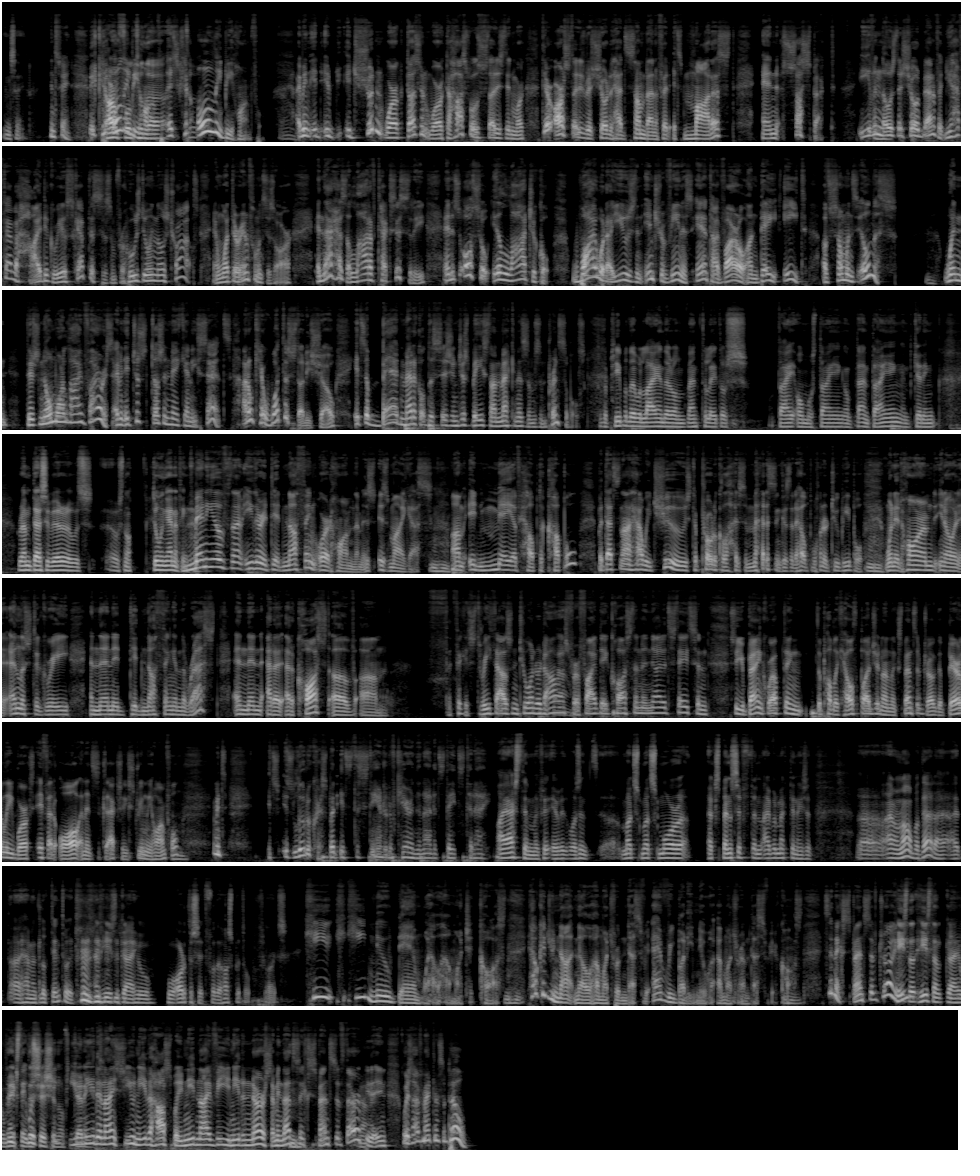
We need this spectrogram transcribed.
insane? insane. It can Harmful only be to the- harmful. it can only be harmful. I mean, it, it it shouldn't work, doesn't work. The hospital studies didn't work. There are studies which showed it had some benefit. It's modest and suspect. Even mm-hmm. those that showed benefit, you have to have a high degree of skepticism for who's doing those trials and what their influences are. And that has a lot of toxicity and it's also illogical. Why would I use an intravenous antiviral on day eight of someone's illness? Mm-hmm. when there's no more live virus. I mean, it just doesn't make any sense. I don't care what the studies show. It's a bad medical decision just based on mechanisms and principles. So the people that were lying there on ventilators, die almost dying or and dying and getting remdesivir, it was it was not doing anything. For them. Many of them either it did nothing or it harmed them. Is is my guess. Um, it may have helped a couple, but that's not how we choose to protocolize in medicine because it helped one or two people. When it harmed, you know, an endless degree, and then it did nothing in the rest, and then at a at a cost of. Um, I think it's three thousand two hundred dollars for a five day cost in the United States, and so you're bankrupting the public health budget on an expensive drug that barely works, if at all, and it's actually extremely harmful. I mean, it's, it's it's ludicrous, but it's the standard of care in the United States today. I asked him if it, if it wasn't uh, much much more expensive than ivermectin. He said, uh, "I don't know about that. I, I I haven't looked into it." and he's the guy who who orders it for the hospital. So it's He he knew damn well how much it cost. Mm-hmm. How could you not know how much remdesivir? Everybody knew how much remdesivir mm-hmm. cost. It's an expensive drug. he's the he's the guy who makes the it was- decision of you need it. an ICU, you need a hospital, you need an IV, you need a nurse. I mean, that's mm-hmm. expensive therapy. Whereas ivermectin's a pill.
